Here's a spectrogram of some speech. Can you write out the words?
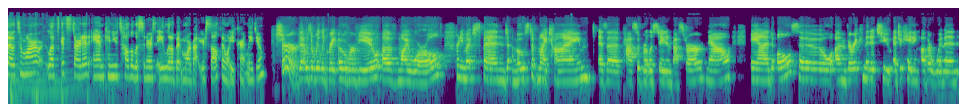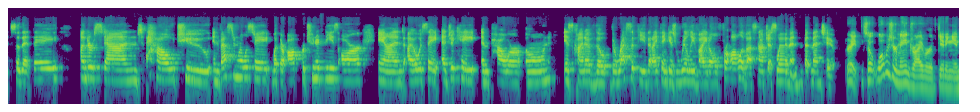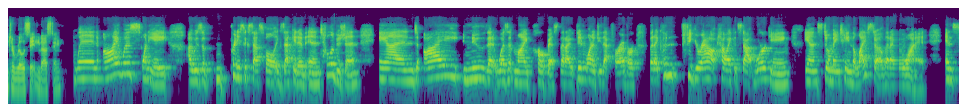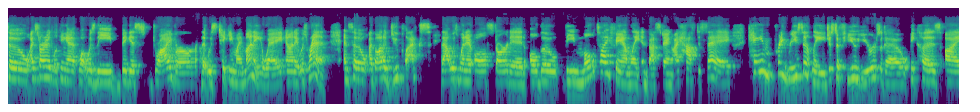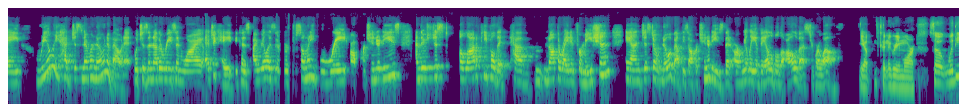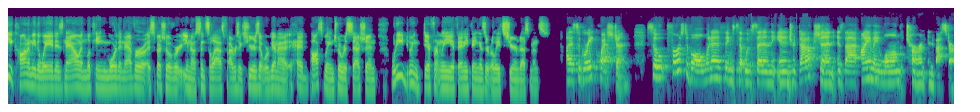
So, Tamar, let's get started. And can you tell the listeners a little bit more about yourself and what you currently do? Sure. That was a really great overview of my world. Pretty much spend most of my time as a passive real estate investor now. And also, I'm very committed to educating other women so that they understand how to invest in real estate, what their opportunities are. And I always say educate, empower, own is kind of the, the recipe that I think is really vital for all of us, not just women, but men too. Great. So, what was your main driver of getting into real estate investing? When I was 28, I was a pretty successful executive in television, and I knew that it wasn't my purpose, that I didn't want to do that forever, but I couldn't figure out how I could stop working and still maintain the lifestyle that I wanted. And so I started looking at what was the biggest driver that was taking my money away, and it was rent. And so I bought a duplex. That was when it all started. Although the multifamily investing, I have to say, came pretty recently, just a few years ago, because I really had just never known about it, which is another reason why I educate because I realize there are so many great opportunities and there's just a lot of people that have not the right information and just don't know about these opportunities that are really available to all of us to grow wealth. Yep, couldn't agree more. So, with the economy the way it is now and looking more than ever, especially over, you know, since the last 5 or 6 years that we're going to head possibly into a recession, what are you doing differently if anything as it relates to your investments? Uh, it's a great question. So, first of all, one of the things that was said in the introduction is that I am a long term investor.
